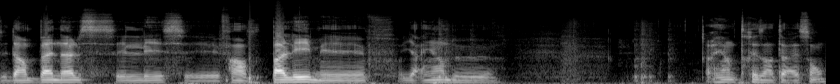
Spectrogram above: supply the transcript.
c'est d'un banal, c'est laid, c'est. Enfin, pas laid, mais il n'y a rien de. Rien de très intéressant.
